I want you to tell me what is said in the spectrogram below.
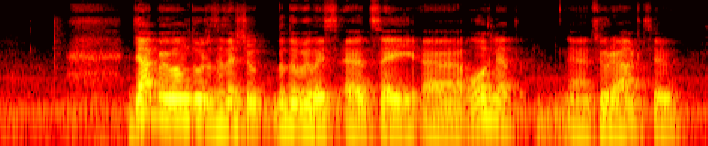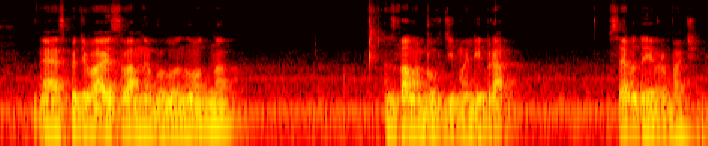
Дякую вам дуже за те, що додивились е, цей е, огляд, е, цю реакцію. Сподіваюся, вам не було нудно. З вами був Діма Лібра. Все буде Євробачення.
